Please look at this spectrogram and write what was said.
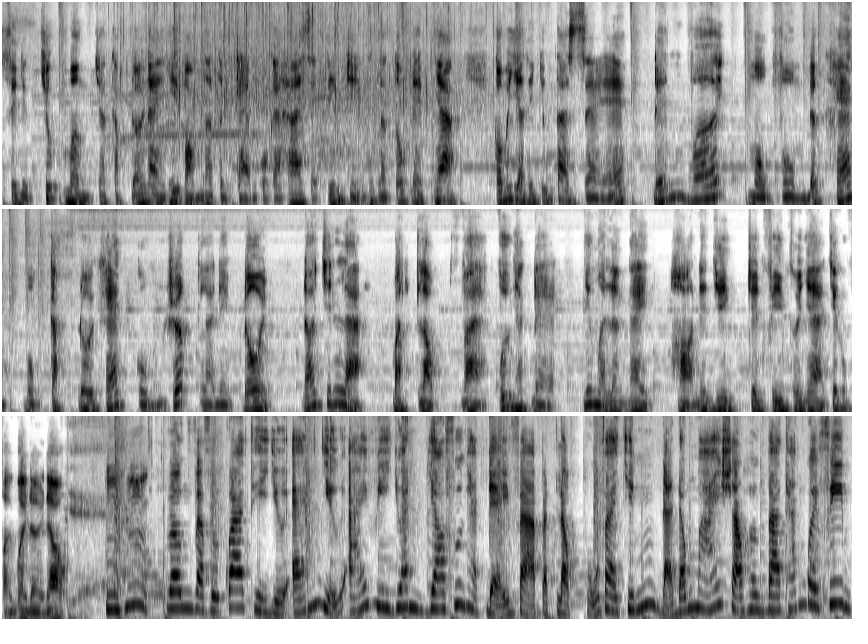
xin được chúc mừng cho cặp đôi này. Hy vọng là tình cảm của cả hai sẽ tiến triển rất là tốt đẹp nha. Còn bây giờ thì chúng ta sẽ đến với một vùng đất khác một cặp đôi khác cũng rất là đẹp đôi. Đó chính là Bạch Lộc và Vương Hạc Đệ nhưng mà lần này họ nên duyên trên phim thôi nha chứ không phải ngoài đời đâu Ừ hứ. Vâng và vừa qua thì dự án Giữ ái vi doanh do Phương Hạc Đệ và Bạch Lộc thủ vai chính đã đóng máy sau hơn 3 tháng quay phim.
